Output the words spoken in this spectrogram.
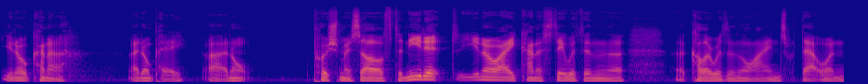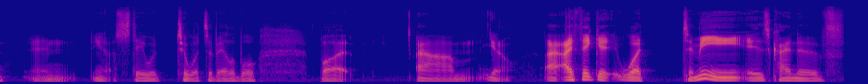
you know, kind of I don't pay. Uh, I don't push myself to need it. You know, I kind of stay within the uh, color within the lines with that one, and you know, stay with to what's available. But um, you know, I, I think it what to me is kind of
